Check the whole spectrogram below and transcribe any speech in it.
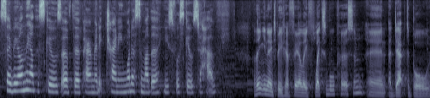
So beyond the other skills of the paramedic training, what are some other useful skills to have? I think you need to be a fairly flexible person and adaptable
